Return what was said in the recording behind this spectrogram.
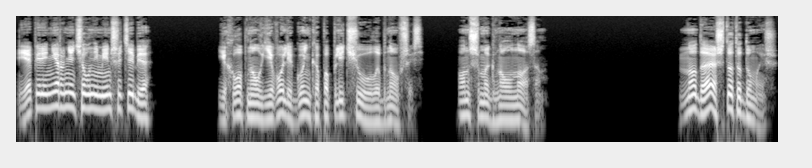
«Я перенервничал не меньше тебя». И хлопнул его легонько по плечу, улыбнувшись. Он шмыгнул носом. «Ну да, что ты думаешь?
